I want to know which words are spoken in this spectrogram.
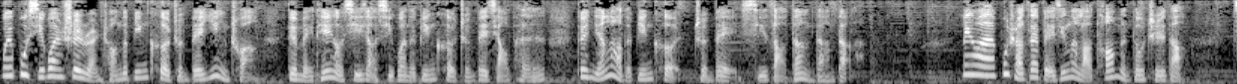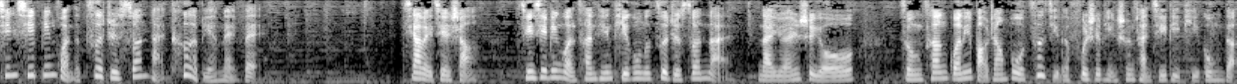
为不习惯睡软床的宾客准备硬床，对每天有洗脚习惯的宾客准备脚盆，对年老的宾客准备洗澡凳等等。另外，不少在北京的老饕们都知道，京西宾馆的自制酸奶特别美味。夏伟介绍，京西宾馆餐厅提供的自制酸奶奶源是由总餐管理保障部自己的副食品生产基地提供的，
